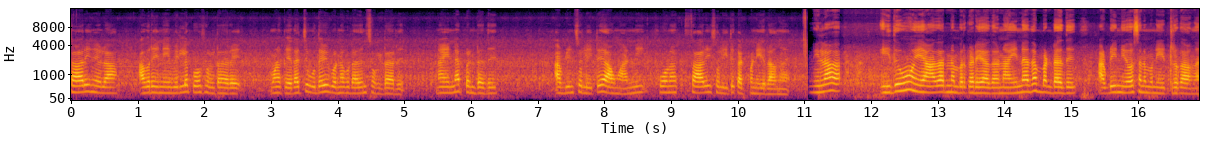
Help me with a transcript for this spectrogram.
சாரி நிலா. அவர் என்னை வெளில போக சொல்கிறாரு உனக்கு ஏதாச்சும் உதவி பண்ணக்கூடாதுன்னு சொல்கிறாரு நான் என்ன பண்ணுறது அப்படின்னு சொல்லிட்டு அவங்க அண்ணி ஃபோனை சாரி சொல்லிட்டு கட் பண்ணிடுறாங்க. நிலா இதுவும் என் ஆதார் நம்பர் கிடையாதா? நான் என்ன தான் பண்ணுறது அப்படின்னு யோசனை பண்ணிகிட்ருக்காங்க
